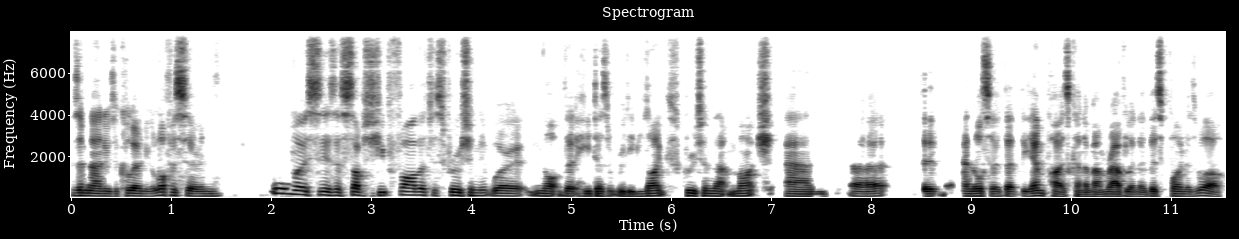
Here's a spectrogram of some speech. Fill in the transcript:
there's a man who's a colonial officer and almost is a substitute father to Scruton, where not that he doesn't really like Scruton that much, and uh, and also that the empire is kind of unraveling at this point as well.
